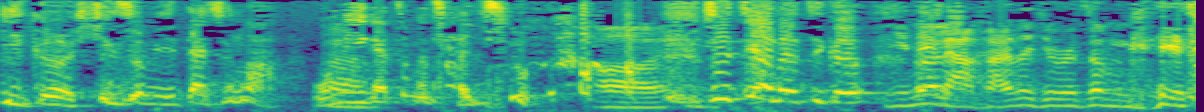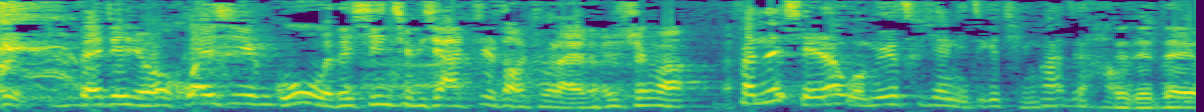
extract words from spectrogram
一个新生命诞生了，我们应该这么阐述啊 是这样的这个你那俩孩子就是这么给 在这种欢欣鼓舞的心情下制造出来的，是吗？反正显然我没有出现你这个情况，最好。对对对，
